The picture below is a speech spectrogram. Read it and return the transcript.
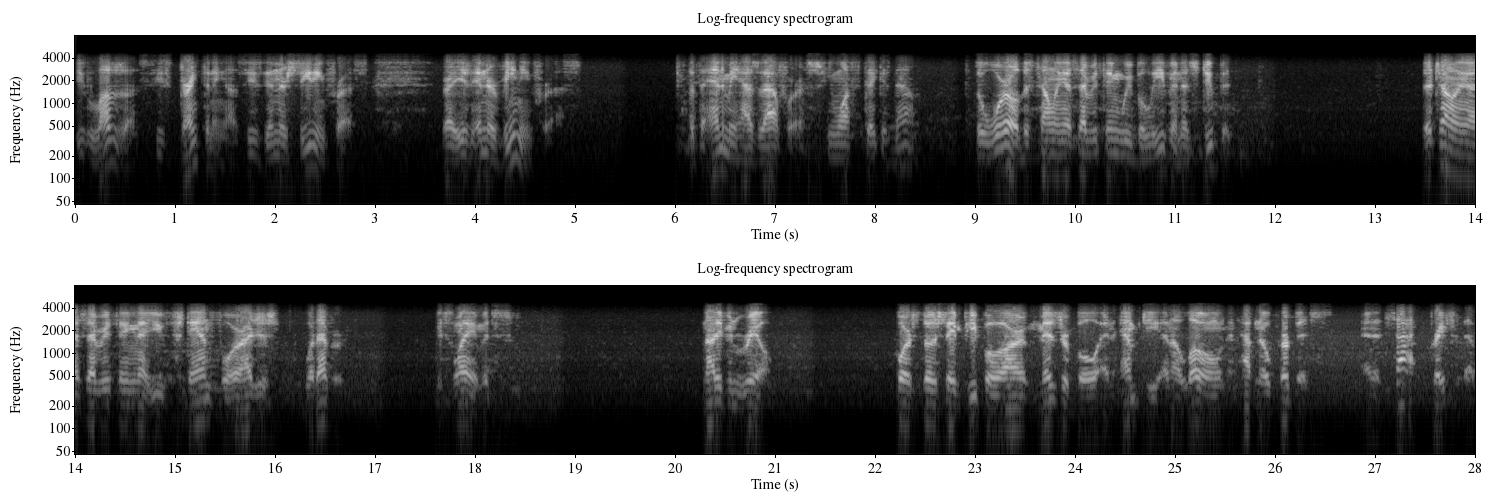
He loves us. He's strengthening us. He's interceding for us. Right? He's intervening for us. But the enemy has it out for us. He wants to take us down. The world is telling us everything we believe in is stupid. They're telling us everything that you stand for, I just, whatever. It's lame. It's not even real. Course, those same people are miserable and empty and alone and have no purpose. And it's sad. Pray for them.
